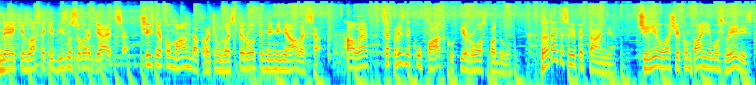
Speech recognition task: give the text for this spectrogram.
Деякі власники бізнесу гордяться, що їхня команда протягом 20 років не мінялася. Але це признак упадку і розпаду. Задайте собі питання, чи є у вашій компанії можливість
